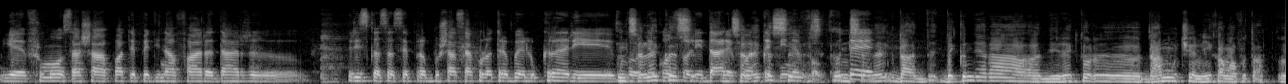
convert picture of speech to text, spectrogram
e frumos așa, poate pe din afară, dar uh, riscă să se prăbușească acolo, trebuie lucrări înțeleg de consolidare că, foarte că bine se, făcute. Înțeleg, da, de, de când era director uh, Dan Mucenic, am avut uh,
